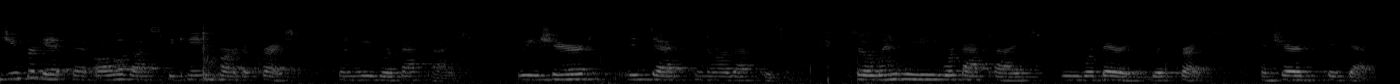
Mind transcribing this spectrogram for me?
Did you forget that all of us became part of Christ when we were baptized? We shared his death in our baptism. So when we were baptized, we were buried with Christ and shared his death.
